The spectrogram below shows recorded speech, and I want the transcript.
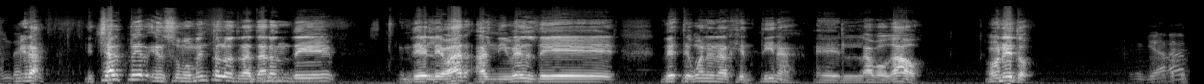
Onda, mira, Chalper en su momento lo trataron de, de elevar al nivel de, de este weón en Argentina, el abogado. Oneto. Ya,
